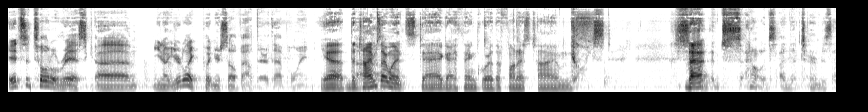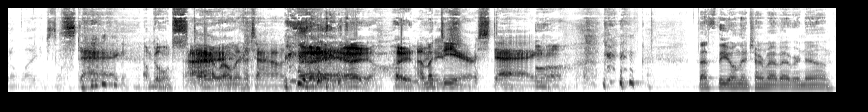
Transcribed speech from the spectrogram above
it's a total risk. Um, you know, you're like putting yourself out there at that point. yeah, the times Um, I went stag, I think, were the funnest times. Going stag. That- Just- I don't. It's, the term just I don't like. It just sounds- Stag, I'm going stag. roaming the town. Hey, hey, I'm a deer. Stag. That's the only term I've ever known.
